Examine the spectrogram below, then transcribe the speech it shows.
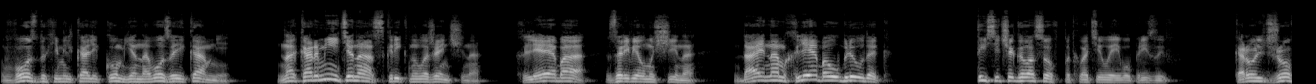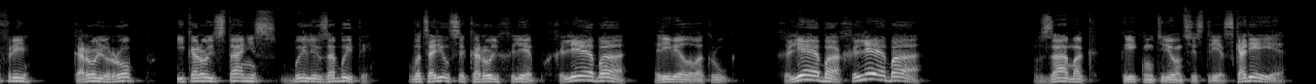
В воздухе мелькали комья навоза и камни. «Накормите нас!» — крикнула женщина. «Хлеба!» — заревел мужчина. «Дай нам хлеба, ублюдок!» Тысяча голосов подхватила его призыв. Король Джоффри, король Роб и король Станис были забыты. Воцарился король Хлеб. «Хлеба!» — ревело вокруг. «Хлеба! Хлеба!» «В замок!» — крикнул Тирион сестре. «Скорее!»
